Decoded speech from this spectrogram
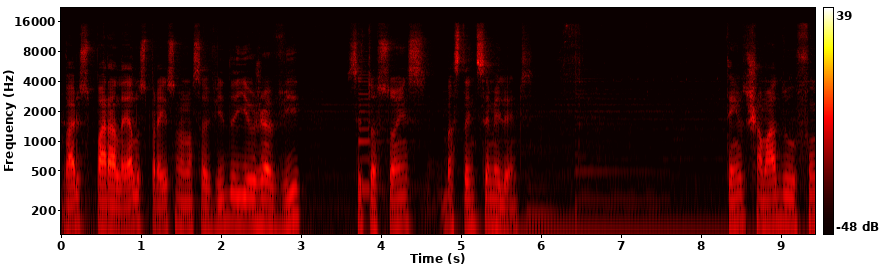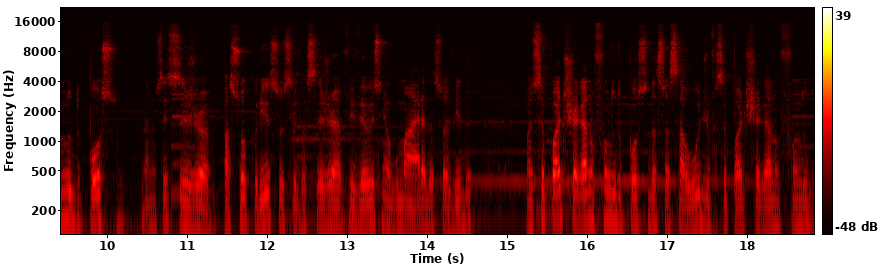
vários paralelos para isso na nossa vida e eu já vi situações bastante semelhantes. Tem o chamado fundo do poço. Né? Não sei se você já passou por isso, se você já viveu isso em alguma área da sua vida, mas você pode chegar no fundo do poço da sua saúde, você pode chegar no fundo do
